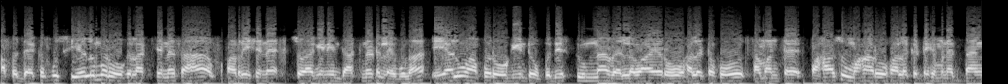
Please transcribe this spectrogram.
අප දැකපු සියලුම රෝග ලක්ෂණ සහ පර්යේෂණ සොයා ගැනීම දක්නට ලැබුණා. ඒ අනුව අප රෝගීන්ට උපදෙස් දුන්නා වැල්ලවාය රෝහලට හෝ Tamanට පහසු මහ රෝහලකට එහෙම නැත්නම්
